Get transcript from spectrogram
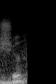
Even sure.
